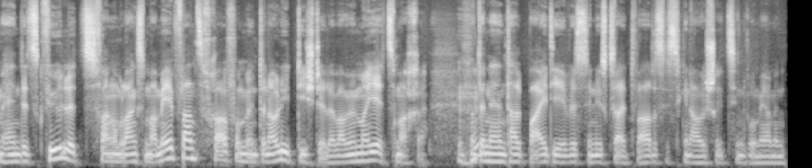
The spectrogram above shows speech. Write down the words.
wir haben jetzt das Gefühl, jetzt fangen wir langsam an mehr Pflanzen zu kaufen und müssen dann auch Leute einstellen. Was müssen wir jetzt machen? Mhm. Und dann haben halt beide jeweils uns gesagt, was das die genauen Schritte sind, die wir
